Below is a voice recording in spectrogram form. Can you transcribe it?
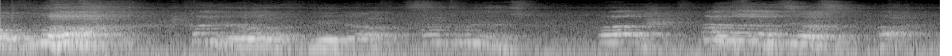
僕の彼見えたら、っないですか。はい、違います。はい。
